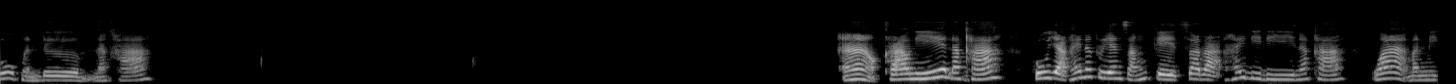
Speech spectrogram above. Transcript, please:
รูปเหมือนเดิมนะคะอ้าวคราวนี้นะคะ ครูอยากให้นักเรียนสังเกตสระให้ดีๆนะคะ ว่ามันมี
